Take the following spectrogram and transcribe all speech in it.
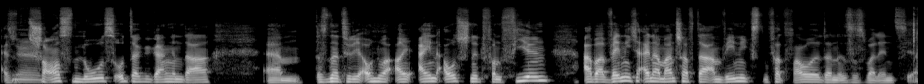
also ja. chancenlos untergegangen da. Ähm, das ist natürlich auch nur ein Ausschnitt von vielen, aber wenn ich einer Mannschaft da am wenigsten vertraue, dann ist es Valencia.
